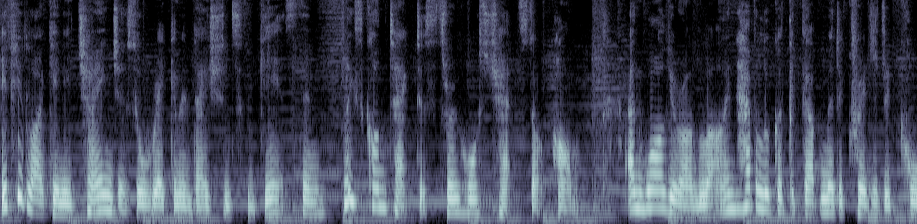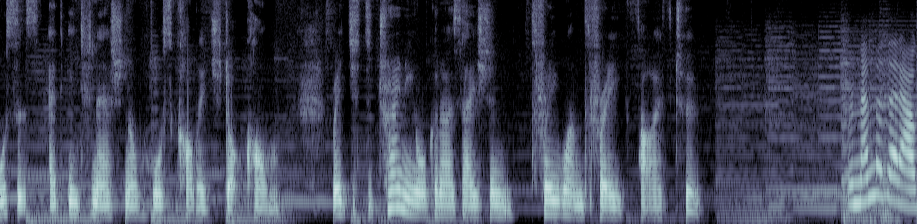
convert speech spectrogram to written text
If you'd like any changes or recommendations for guests, then please contact us through horsechats.com. And while you're online, have a look at the government accredited courses at internationalhorsecollege.com. Registered Training Organisation 31352. Remember that our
